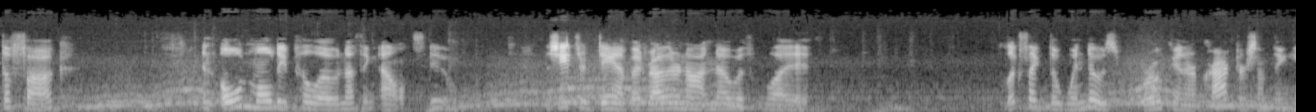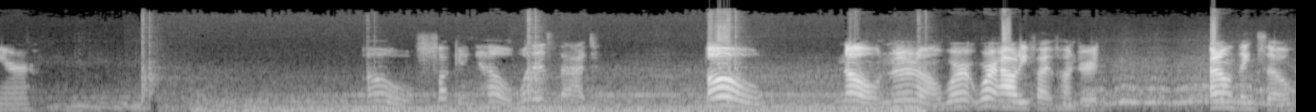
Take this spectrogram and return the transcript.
The fuck? An old moldy pillow, nothing else. Ew. The sheets are damp. I'd rather not know with what. It looks like the window's broken or cracked or something here. Oh, fucking hell. What is that? Oh! No, no, no, no. We're, we're Audi 500. I don't think so.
